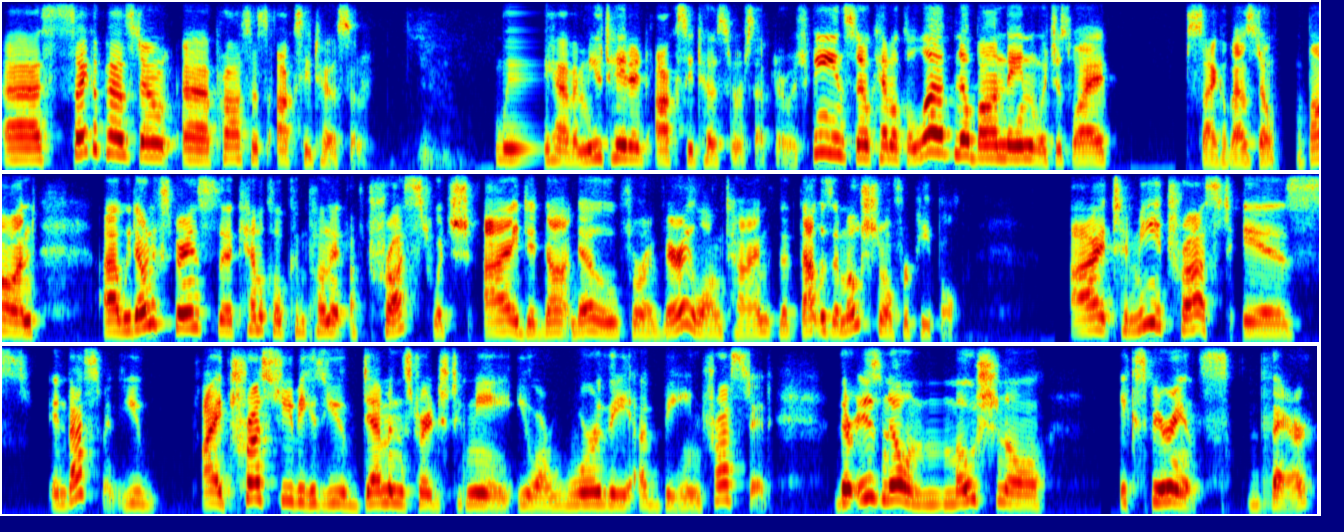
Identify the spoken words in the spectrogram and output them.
Uh, psychopaths don't uh, process oxytocin. We have a mutated oxytocin receptor, which means no chemical love, no bonding, which is why psychopaths don't bond. Uh, we don't experience the chemical component of trust, which I did not know for a very long time that that was emotional for people. I, to me, trust is investment. You, I trust you because you've demonstrated to me you are worthy of being trusted. There is no emotional experience there.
